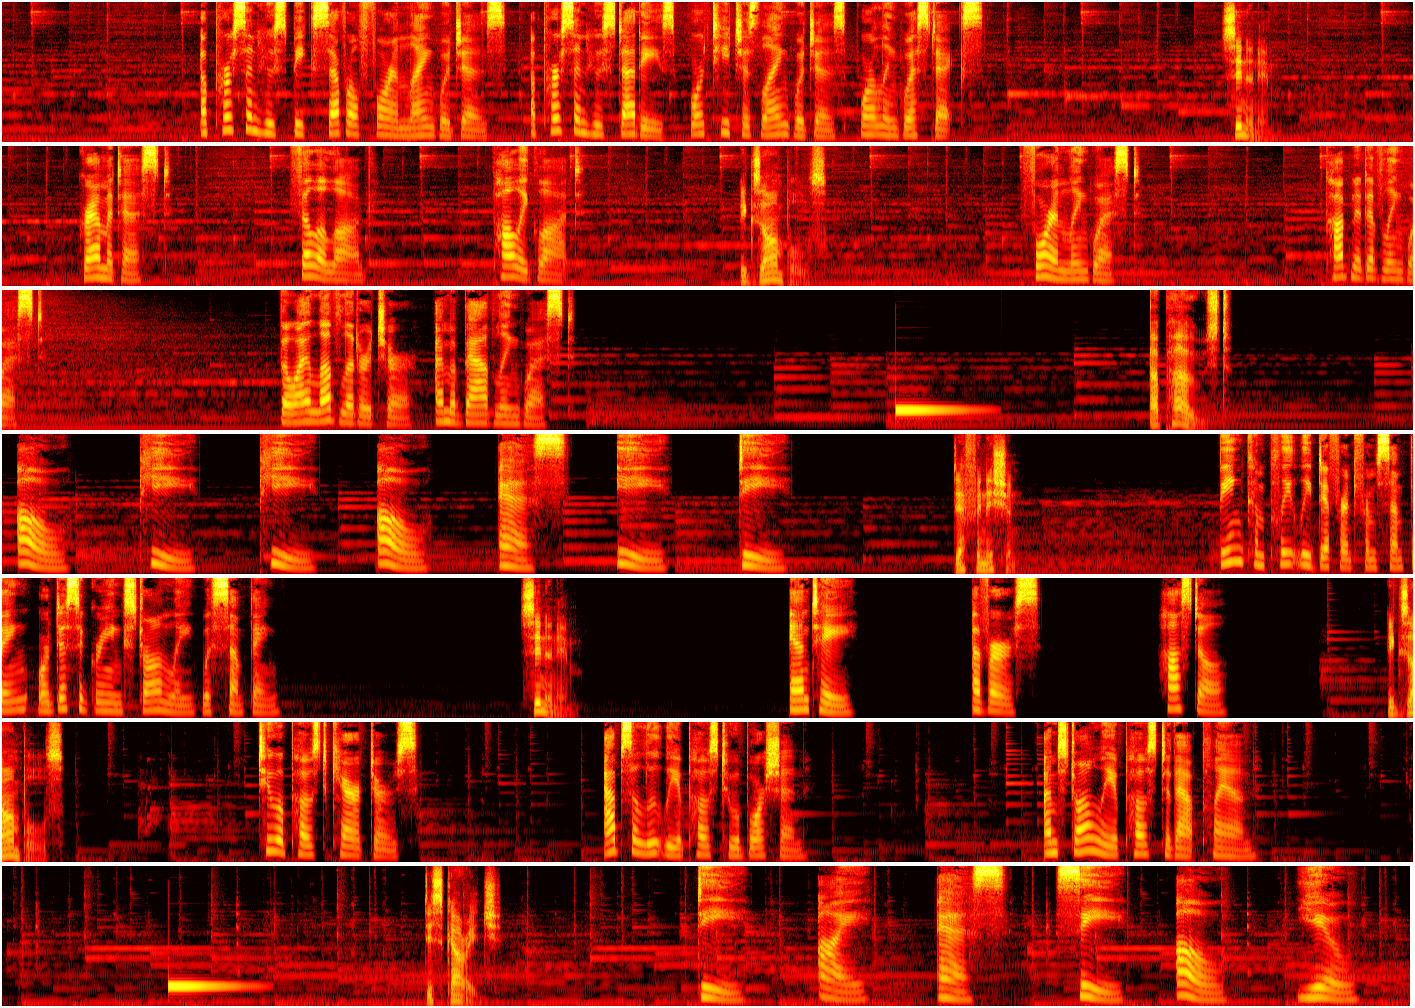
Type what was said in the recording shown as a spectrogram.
A person who speaks several foreign languages, a person who studies or teaches languages or linguistics. Synonym. Grammatist, Philolog, Polyglot, Examples. Foreign linguist, Cognitive linguist. Though I love literature, I'm a bad linguist. Opposed. O. P. P. O. S. E. D. Definition Being completely different from something or disagreeing strongly with something. Synonym Anti Averse Hostile Examples Two opposed characters. Absolutely opposed to abortion. I'm strongly opposed to that plan. Discourage. D. I. S. C. O. U.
